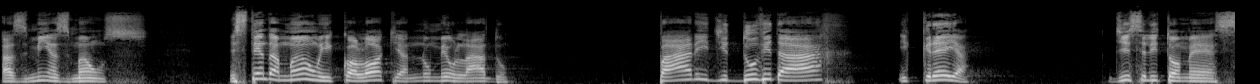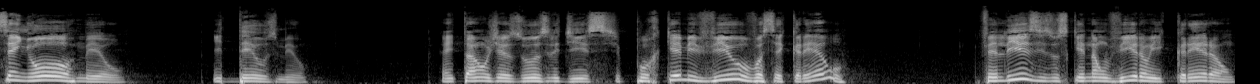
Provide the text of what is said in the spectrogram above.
as minhas mãos, estenda a mão e coloque-a no meu lado. Pare de duvidar e creia. Disse-lhe Tomé: Senhor meu e Deus meu. Então Jesus lhe disse: Porque me viu, você creu? Felizes os que não viram e creram.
